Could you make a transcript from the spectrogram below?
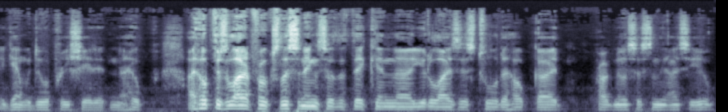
again, we do appreciate it, and I hope I hope there's a lot of folks listening so that they can uh, utilize this tool to help guide prognosis in the ICU.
